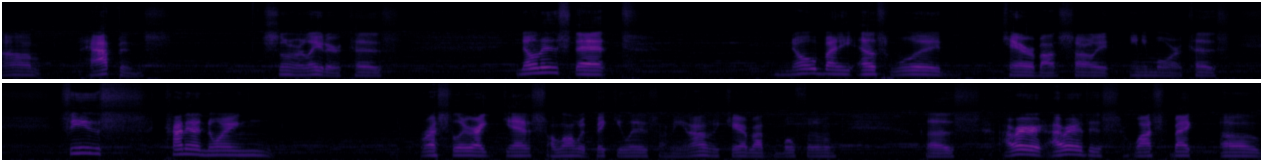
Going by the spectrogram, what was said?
um happens sooner or later because notice that nobody else would care about Charlotte anymore because she's kind of annoying wrestler, I guess, along with Becky Lynch. I mean, I don't really care about both of them because I read I read this watch back of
